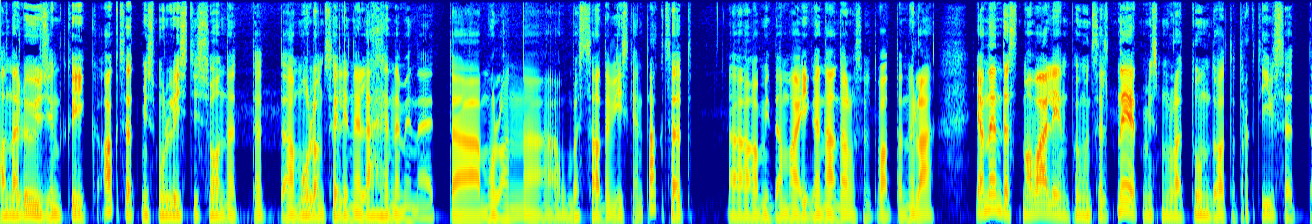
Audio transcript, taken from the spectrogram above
analüüsin kõik aktsiad, mis mul listis on, et, et mul on selline lähenemine, et mul on umbes sada viiskümmend aktsiat, mida ma iganädalaselt vaatan üle ja nendest ma valin põhimõtteliselt need, mis mulle tunduvad atraktiivsed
